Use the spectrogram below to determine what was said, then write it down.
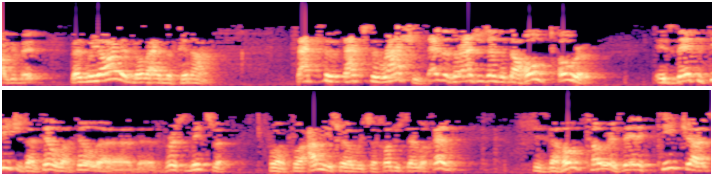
argument that we are in the land of Canaan? That's the, that's the Rashi. That's the Rashi says that the whole Torah is there to teach us until, until uh, the first mitzvah for, for Am Yisrael, which is the is the whole Torah is there to teach us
